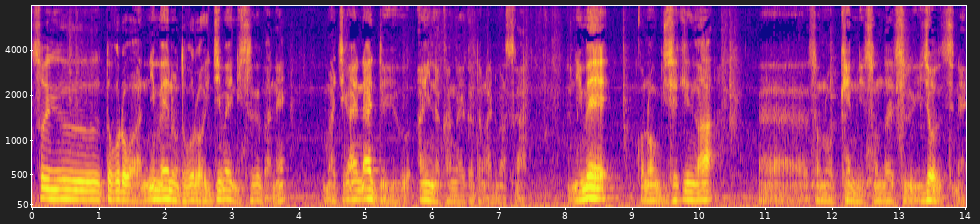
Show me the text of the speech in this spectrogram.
そういうところは2名のところを1名にすればね、間違いないという安易な考え方がありますが2名この議席が、えー、その県に存在する以上ですね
